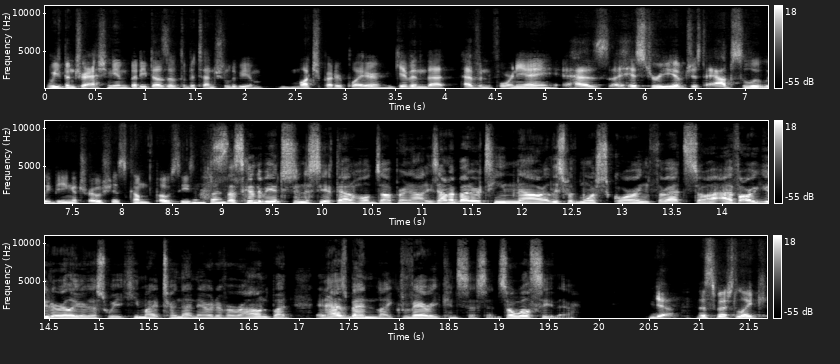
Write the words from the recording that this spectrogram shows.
we've been trashing him, but he does have the potential to be a much better player, given that Evan Fournier has a history of just absolutely being atrocious come postseason time. So that's going to be interesting to see if that holds up or not. He's on a better team now, at least with more scoring threats. So I've argued earlier this week he might turn that narrative around, but it has been like very consistent. So we'll see there. Yeah, especially like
